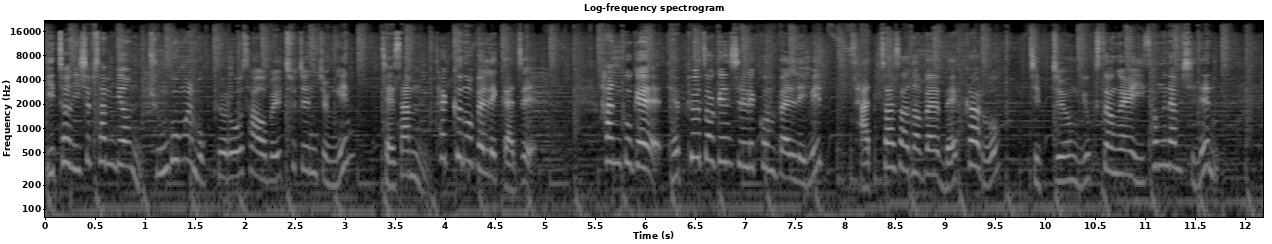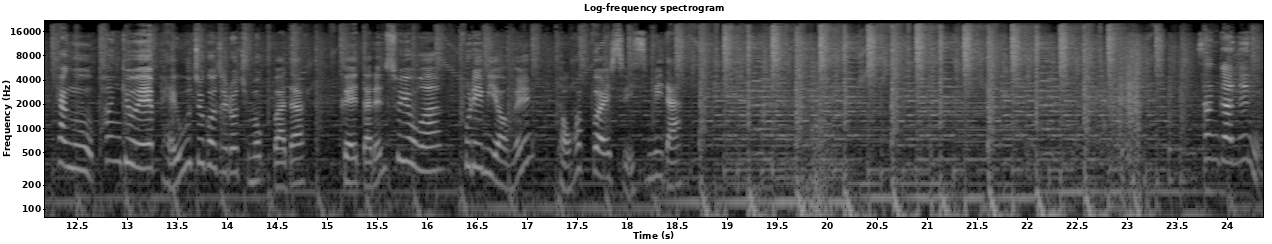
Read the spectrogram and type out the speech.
2023년 준공을 목표로 사업을 추진 중인 제3 테크노밸리까지 한국의 대표적인 실리콘밸리 및 4차 산업의 메카로 집중 육성을 이 성남시는 향후 판교의 배우 주거지로 주목받아 그에 따른 수요와 프리미엄을 더 확보할 수 있습니다. 상가는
